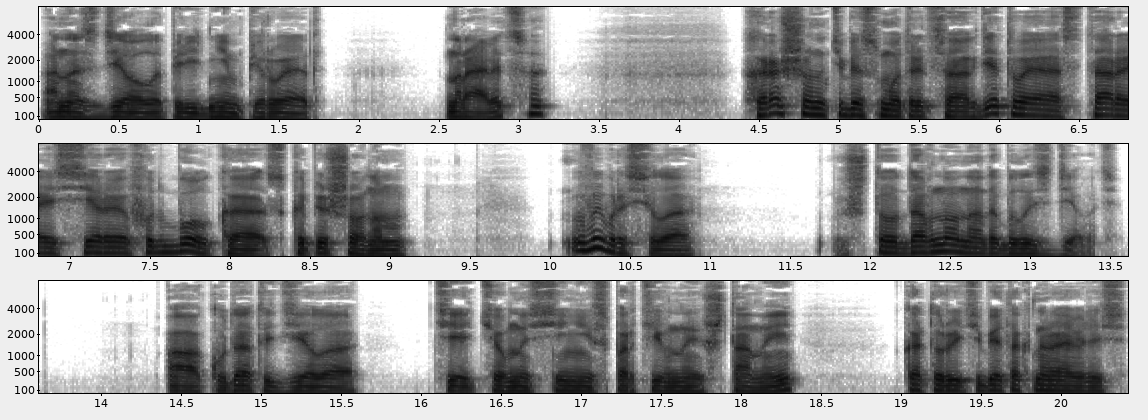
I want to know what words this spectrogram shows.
Она сделала перед ним пируэт. «Нравится?» «Хорошо на тебе смотрится. А где твоя старая серая футболка с капюшоном?» Выбросила, что давно надо было сделать. А куда ты дела те темно-синие спортивные штаны, которые тебе так нравились?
